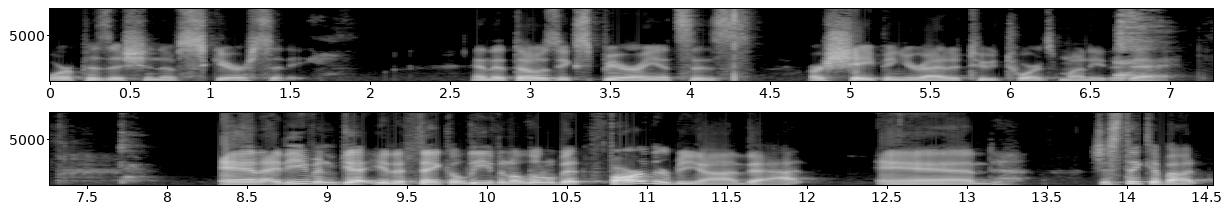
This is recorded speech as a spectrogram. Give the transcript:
or position of scarcity. And that those experiences are shaping your attitude towards money today. And I'd even get you to think even a little bit farther beyond that and just think about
